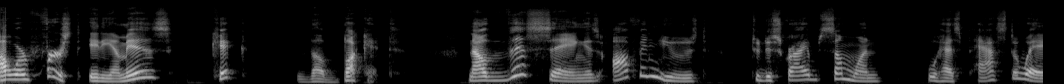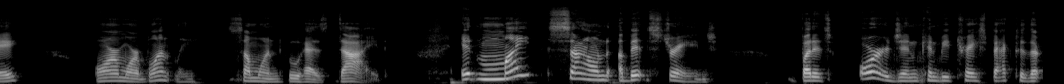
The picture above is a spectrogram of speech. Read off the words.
Our first idiom is kick the bucket. Now, this saying is often used to describe someone who has passed away, or more bluntly, someone who has died. It might sound a bit strange, but its origin can be traced back to the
